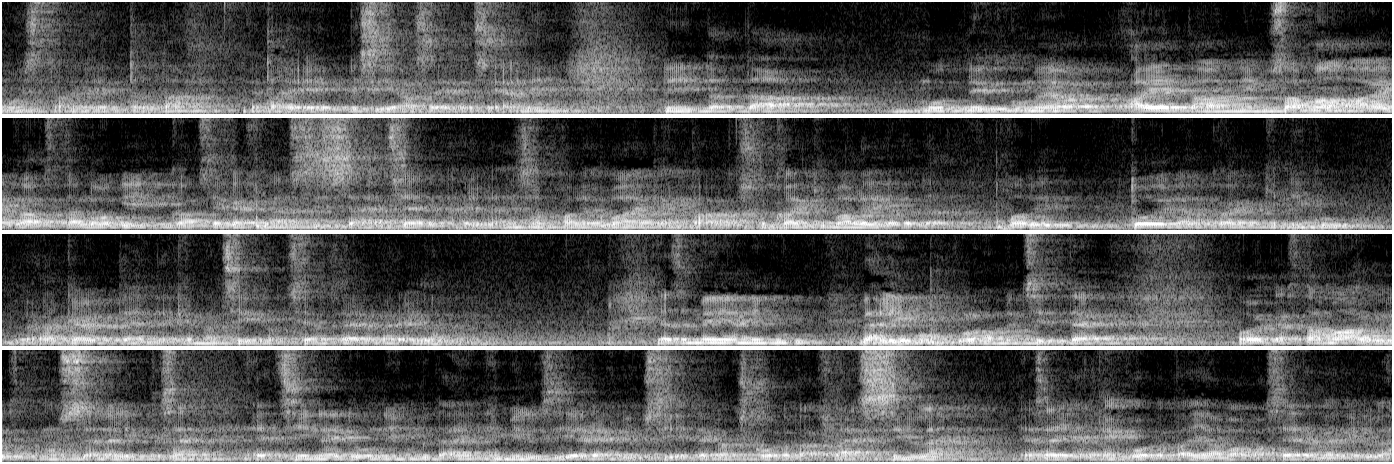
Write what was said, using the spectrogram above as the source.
muistan, niin tota, jotain eeppisiä aseita siellä, niin, niin tota, mutta nyt kun me ajetaan niin samaan aikaan sitä logiikkaa sekä Flashissa että serverillä, niin se on paljon vaikeampaa, koska kaikki validoidaan, validoidaan kaikki niin kuin käyttäjän tekemät siirrot siellä serverillä. Ja se meidän niin välimukkula on nyt sitten oikeastaan mahdollistanut sen, eli se, että siinä ei tule niin mitään inhimillisiä erehdyksiä, että kaksi koodataan Flashilla ja sen jälkeen koodataan Javalla serverillä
